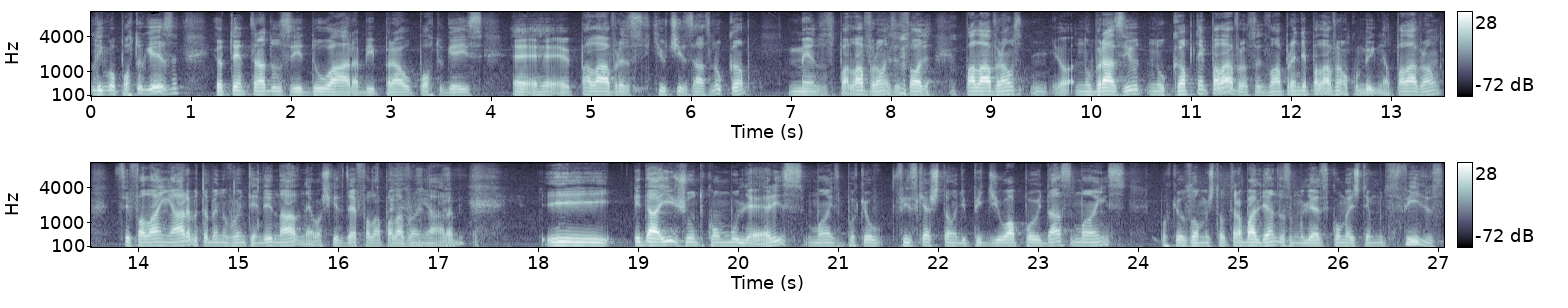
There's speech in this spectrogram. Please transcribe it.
língua portuguesa. Eu tento traduzir do árabe para o português é, é, é palavras que utilizadas no campo, menos os palavrões. Eu só, olha, palavrão no Brasil, no campo tem palavrão. Vocês vão aprender palavrão comigo, não. Palavrão, se falar em árabe, eu também não vou entender nada, né? Eu acho que eles devem falar palavrão em árabe. E, e daí, junto com mulheres, mães, porque eu fiz questão de pedir o apoio das mães, porque os homens estão trabalhando, as mulheres, como eles têm muitos filhos,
